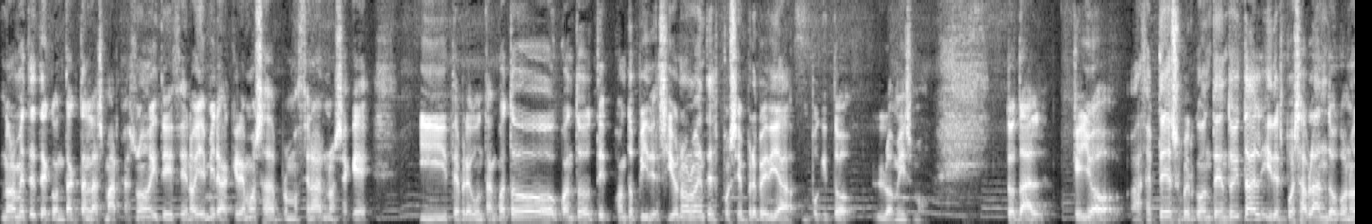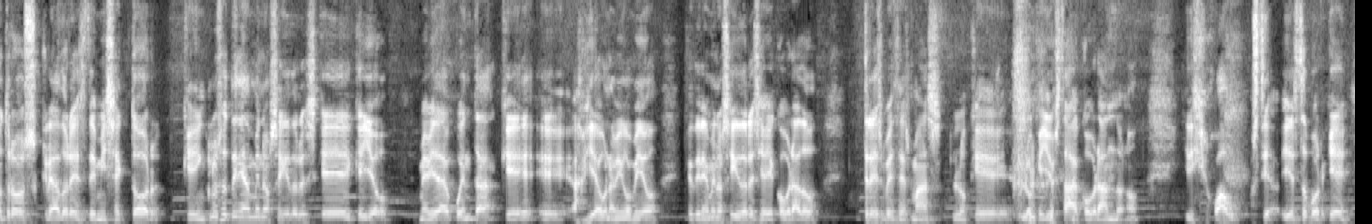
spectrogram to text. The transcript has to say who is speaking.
Speaker 1: normalmente te contactan las marcas, ¿no? Y te dicen, oye, mira, queremos promocionar no sé qué. Y te preguntan, ¿cuánto, cuánto, cuánto pides? Y yo normalmente pues siempre pedía un poquito lo mismo. Total, que yo acepté súper contento y tal, y después hablando con otros creadores de mi sector, que incluso tenían menos seguidores que, que yo, me había dado cuenta que eh, había un amigo mío que tenía menos seguidores y había cobrado tres veces más lo que, lo que yo estaba cobrando, ¿no? Y dije, wow, hostia, ¿y esto por qué?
